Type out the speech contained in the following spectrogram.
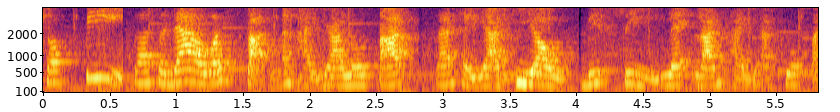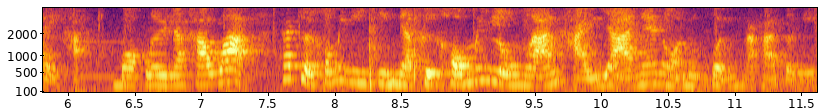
Shopee Lazada วัดสันร้านขายยาโลตัส ร้านขายยาเพียว Big C และร้านขายยาทั่วไปค่ะ บอกเลยนะคะว่าถ้าเกิดเขาไม่ดีจริงเนี่ย คือเขาไม่ลงร้านขายยาแน่นอนทุกคนนะคะ ตัวนี้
